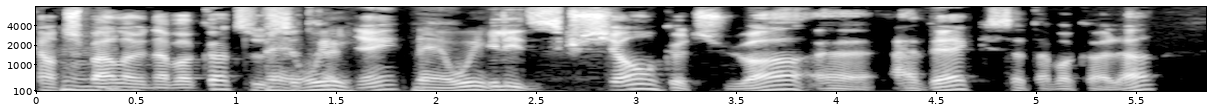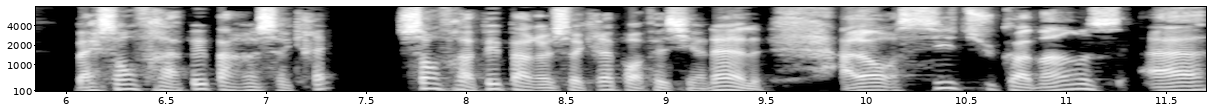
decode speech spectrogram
Quand tu Mhm. parles à un avocat, tu le Ben sais très bien, ben oui. et les discussions que tu as euh, avec cet avocat-là, ben, sont frappées par un secret, sont frappées par un secret professionnel. Alors, si tu commences à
